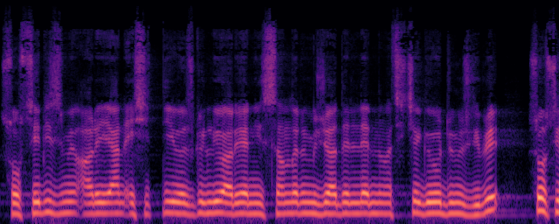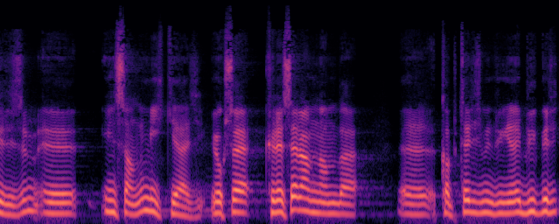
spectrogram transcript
sosyalizmi arayan, eşitliği, özgürlüğü arayan insanların mücadelelerinden açıkça gördüğümüz gibi sosyalizm e, insanlığın ihtiyacı. Yoksa küresel anlamda e, kapitalizmin dünyayı büyük bir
